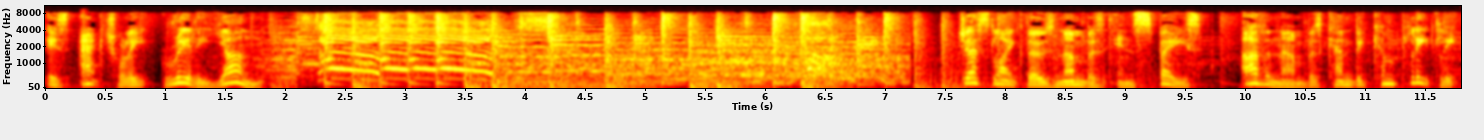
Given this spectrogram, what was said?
is actually really young. Just like those numbers in space, other numbers can be completely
